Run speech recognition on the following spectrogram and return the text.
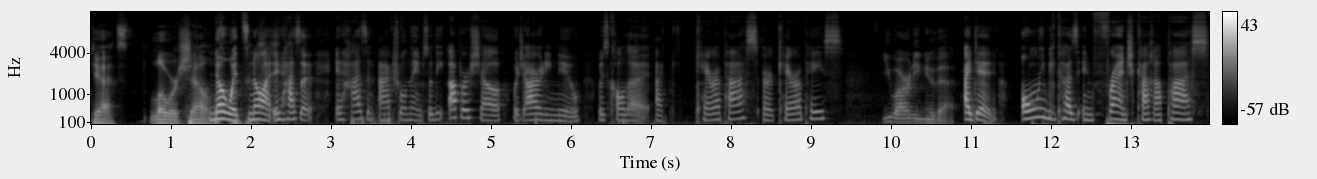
Yeah, it's lower shell. No, it's not. It has a it has an actual name. So the upper shell, which I already knew, was called a, a carapace or carapace. You already knew that. I did. Only because in French carapace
